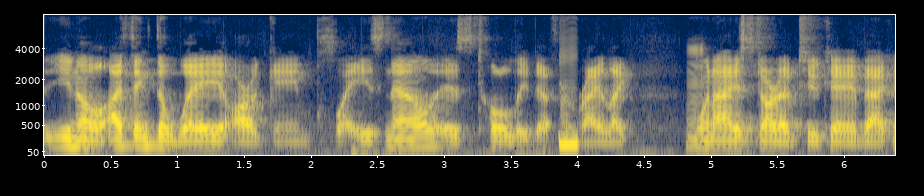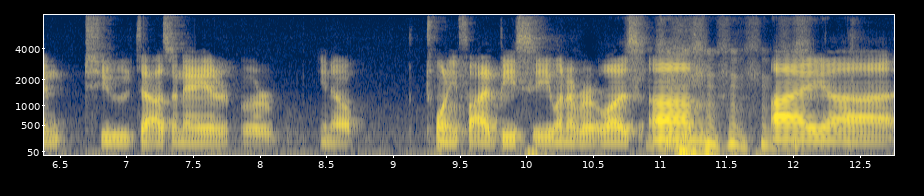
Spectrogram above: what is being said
You know, I think the way our game plays now is totally different, right? Like when I started 2K back in 2008 or, or you know, 25 BC, whenever it was, um, I uh,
